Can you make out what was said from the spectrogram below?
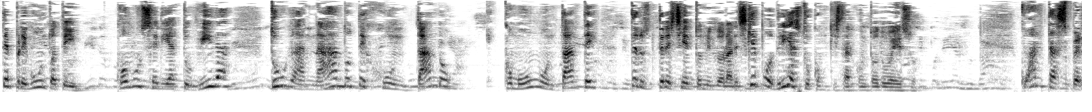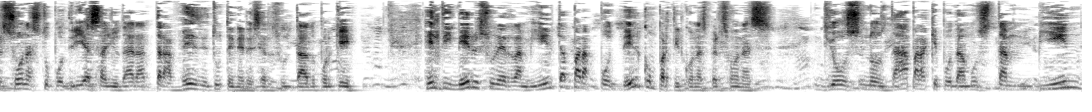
Te pregunto a ti, ¿cómo sería tu vida tú ganándote, juntando como un montante de los 300 mil dólares? ¿Qué podrías tú conquistar con todo eso? ¿Cuántas personas tú podrías ayudar a través de tú tener ese resultado? Porque el dinero es una herramienta para poder compartir con las personas. Dios nos da para que podamos también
